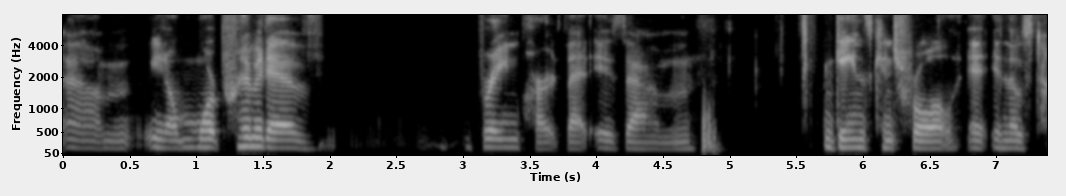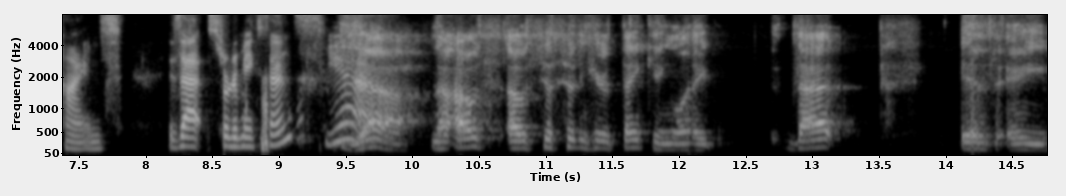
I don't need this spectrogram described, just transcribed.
um, you know more primitive brain part that is um, gains control in, in those times does that sort of make sense Yeah. Yeah. Now I was I was just sitting here thinking like that is a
